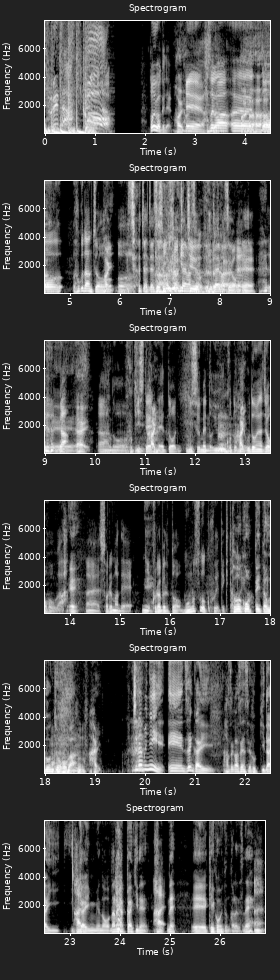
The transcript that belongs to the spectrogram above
イレンタカー。というわけで、はいはいえー。長谷川、えー。っと副団長、はい。うん ちゃちゃちゃちゃいますよ。ええ。えーが、復帰して、はい。えーっと2週目ということで、はい。うどん屋情報が、ええ。ーそれまでに比べるとものすごく増えてきたと滞っていたうどん情報が。はい。ちなみに、えー前回長谷川先生復帰第1回目の700回記念、はい。ねえー、ケイコミ君からですね、うん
